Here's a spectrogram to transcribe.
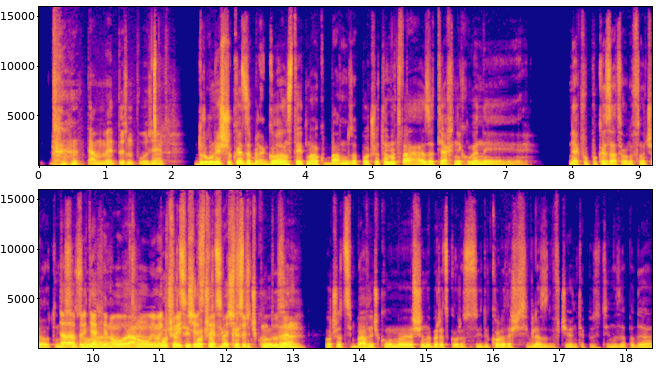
там е тъжно положението. Друго нещо, което забравя, Golden State малко бавно започват, ама това а за тях никога не е някакво показателно в началото Да, на да, сезона. при тях е много рано. Имайки Почват си- че почват си беше също късничко, контузен. Почват си бавничко, ама ще наберат скорост и до коледа ще си влязат в челните позиции на Запада.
